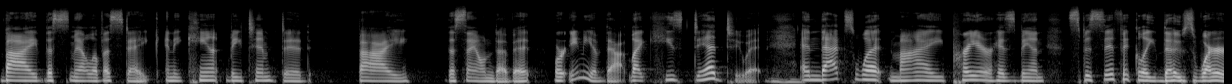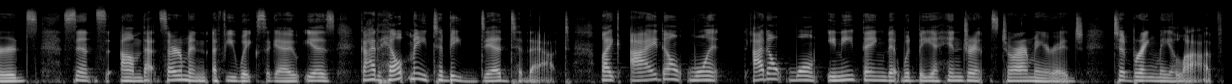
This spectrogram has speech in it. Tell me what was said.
by the smell of a steak and he can't be tempted by the sound of it or any of that. Like he's dead to it. And that's what my prayer has been specifically those words since um, that sermon a few weeks ago is God help me to be dead to that. Like I don't want I don't want anything that would be a hindrance to our marriage to bring me alive.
